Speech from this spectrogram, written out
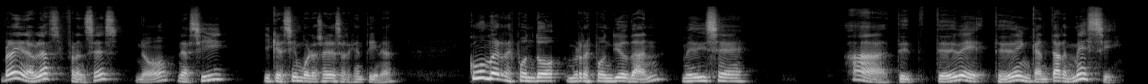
Brian, ¿hablas francés? No, nací y crecí en Buenos Aires, Argentina. ¿Cómo me, respondo- me respondió Dan? Me dice, ah, te, te debe, te debe encantar Messi,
